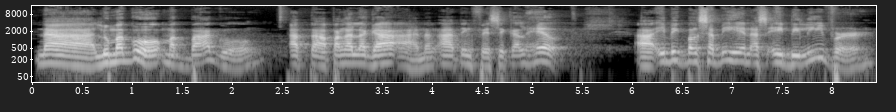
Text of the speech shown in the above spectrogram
na lumago, magbago at ah, pangalagaan ng ating physical health. Ah, ibig bang sabihin as a believer,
